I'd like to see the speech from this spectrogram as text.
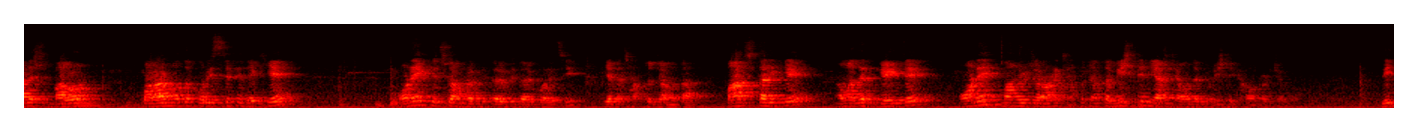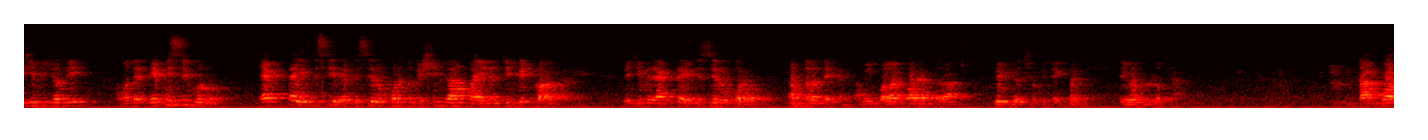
আদেশ পালন করার মতো পরিস্থিতি দেখিয়ে অনেক কিছু আমরা ভিতরে ভিতরে করেছি, যেটা ছাত্র জনতা। পাঁচ তারিখে আমাদের গেটে অনেক মানুষজন, অনেক ছাত্র জনতা মিষ্টি নিয়ে আসছে আমাদেরকে মিষ্টি খাওয়ানোর জন্য। বিজেপি যদি আমাদের এপিসি গুলো একটা এপিসির এপিসির উপরে তো মেশিন গান বা এলএমজি ফিট করা থাকে। বিজেপির একটা এপিসির উপরেও আপনারা দেখেন, আমি বলার পরে আপনারা ভিডিও ছবি দেখবেন, এই অনুরোধ থাকবে। তারপর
